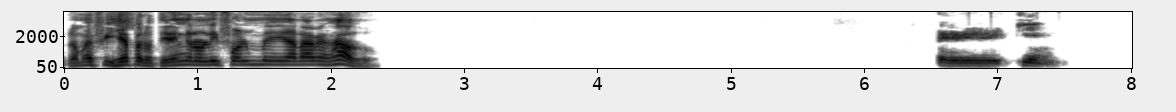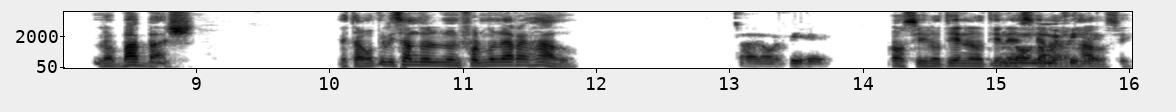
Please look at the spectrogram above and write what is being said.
No me fijé, pero tienen el uniforme anaranjado. Eh, ¿Quién? Los Bad Batch. ¿Están utilizando el uniforme naranjado? Ah, no me fijé. Oh, sí, lo tiene, lo tiene No, sí, no me fijé. sí.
